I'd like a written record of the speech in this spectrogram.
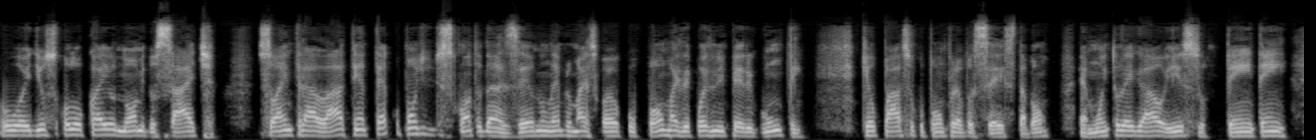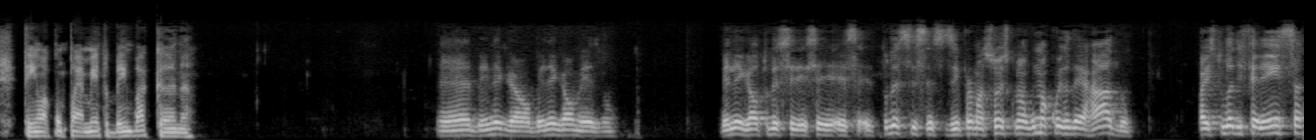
O Edilson colocou aí o nome do site. Só entrar lá, tem até cupom de desconto da Z, eu não lembro mais qual é o cupom, mas depois me perguntem que eu passo o cupom para vocês, tá bom? É muito legal isso, tem, tem, tem um acompanhamento bem bacana. É, bem legal, bem legal mesmo. Bem legal tudo esse, esse, esse, todas essas informações, quando alguma coisa der errado, faz toda a diferença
